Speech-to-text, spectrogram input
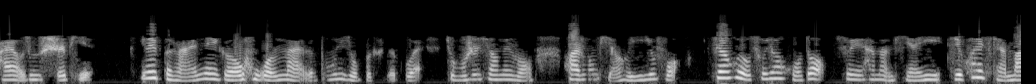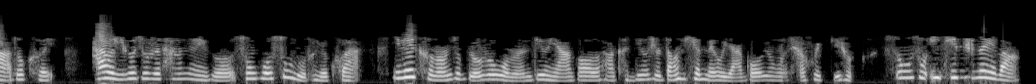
还有就是食品。因为本来那个我们买的东西就不特别贵，就不是像那种化妆品和衣服，虽然会有促销活动，所以还蛮便宜，几块钱吧都可以。还有一个就是它那个送货速度特别快，因为可能就比如说我们订牙膏的话，肯定是当天没有牙膏用了才会订，送速一天之内吧。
